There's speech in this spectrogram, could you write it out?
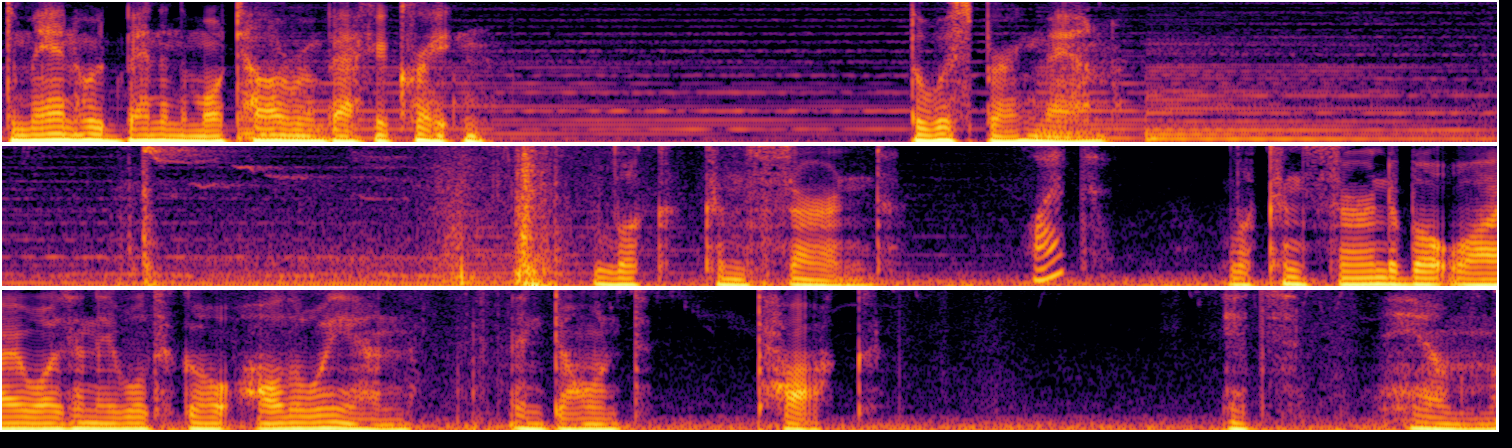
The man who had been in the motel room back at Creighton. The whispering man. Look concerned. What? Look concerned about why I wasn't able to go all the way in and don't talk. It's him.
